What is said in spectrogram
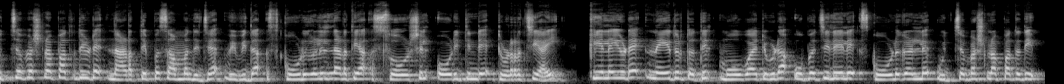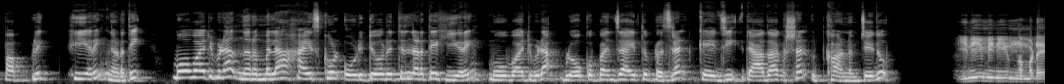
ഉച്ചഭക്ഷണ പദ്ധതിയുടെ നടത്തിപ്പ് സംബന്ധിച്ച് വിവിധ സ്കൂളുകളിൽ നടത്തിയ സോഷ്യൽ ഓഡിറ്റിന്റെ തുടർച്ചയായി കിലയുടെ നേതൃത്വത്തിൽ മൂവാറ്റുപുഴ ഉപജില്ലയിലെ സ്കൂളുകളിലെ ഉച്ചഭക്ഷണ പദ്ധതി പബ്ലിക് ഹിയറിംഗ് നടത്തി. മൂവാറ്റുപുഴ നിർമ്മല ഹൈസ്കൂൾ ഓഡിറ്റോറിയത്തിൽ നടത്തിയ hearing Muvattupuzha block panchayat president K G Radhakrishnan ഉദ്ഘാടനം ചെയ്തു. ഇനിയും ഇനിയും നമ്മുടെ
